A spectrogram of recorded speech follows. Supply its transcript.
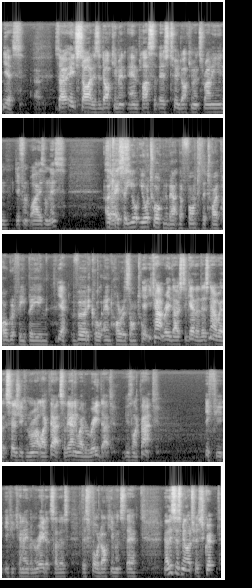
Yes. So each side is a document, and plus that there's two documents running in different ways on this. So okay, so you're, you're talking about the font, the typography being yeah. vertical and horizontal. Yeah, you can't read those together. There's nowhere that says you can write like that. So the only way to read that is like that, if you if you can even read it. So there's there's four documents there. Now this is military script.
